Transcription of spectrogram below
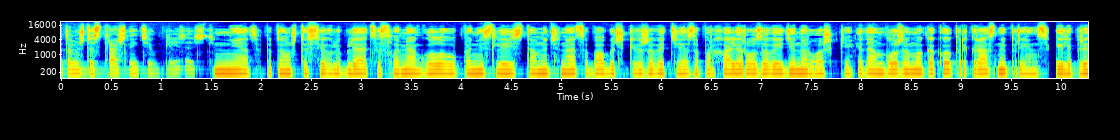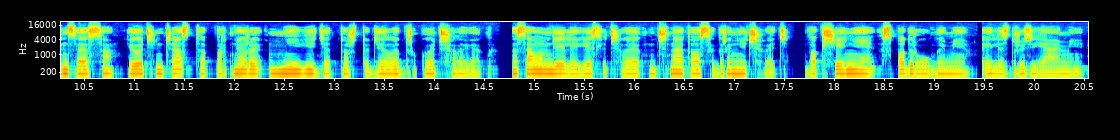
Потому что страшно идти в близость? Нет, потому что все влюбляются, сломя голову, понеслись, там начинаются бабочки в животе, запорхали розовые единорожки. И там, боже мой, какой прекрасный принц или принцесса. И очень часто партнеры не видят то, что делает другой человек. На самом деле, если человек начинает вас ограничивать в общении с подругами или с друзьями,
